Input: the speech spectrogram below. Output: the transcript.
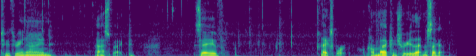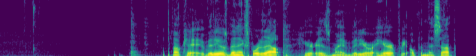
239 aspect. Save, export. I'll come back and show you that in a second. Okay, video's been exported out. Here is my video right here. If we open this up,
